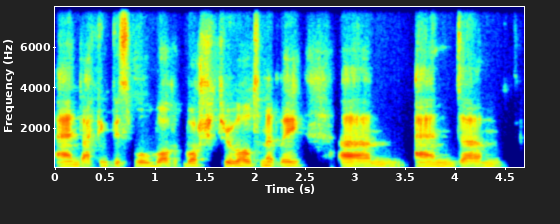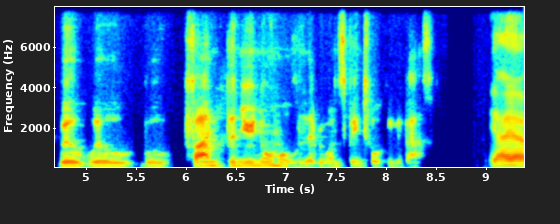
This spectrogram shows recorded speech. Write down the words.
and i think this will wa- wash through ultimately um, and um, we'll we'll we'll find the new normal that everyone's been talking about. Yeah yeah.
